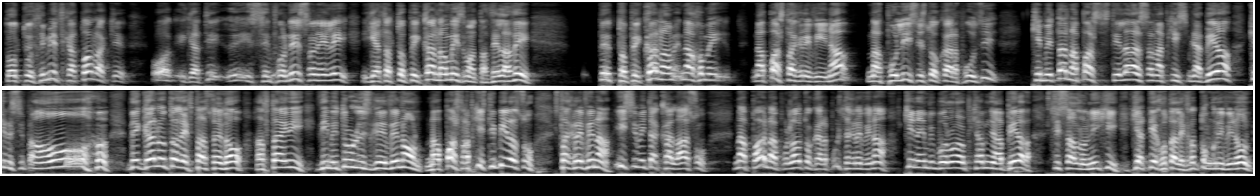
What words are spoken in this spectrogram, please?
το, το θυμήθηκα τώρα και, ο, γιατί συμφωνήσανε λέει, για τα τοπικά νομίσματα. Δηλαδή, τοπικά να, να, έχουμε, να πας στα γρυβίνα, να πουλήσεις το καρπούζι και μετά να πας στη Λάρισα να πιεις μια μπύρα και να σου πει: «Ω, Δεν κάνω τα λεφτά σου εδώ. Αυτά είναι Δημητρούλης Γρεβενών. Να πας να πιεις την μπύρα σου στα Γρεβενά. Είσαι με τα καλά σου. Να πάω να πουλάω το καρπού στα Γρεβενά και να μην μπορώ να πιω μια μπύρα στη Θεσσαλονίκη γιατί έχω τα λεφτά των Γρεβενών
